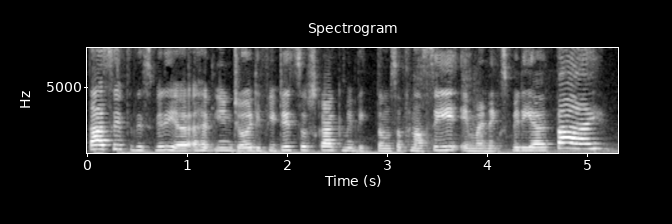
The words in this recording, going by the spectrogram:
that's it for this video. I hope you enjoyed. If you did subscribe give me a big thumbs up and i'll see you in my next video. Bye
